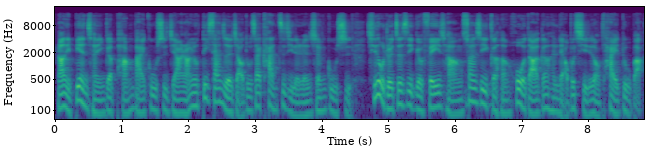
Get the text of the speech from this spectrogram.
然后你变成一个旁白故事家，然后用第三者的角度在看自己的人生故事。其实我觉得这是一个非常算是一个很豁达。跟很了不起的这种态度吧，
